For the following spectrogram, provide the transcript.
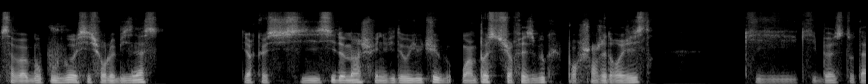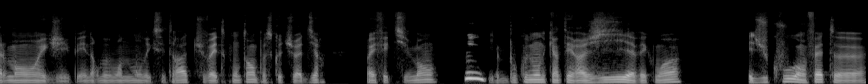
ça va beaucoup jouer aussi sur le business. C'est-à-dire que si, si demain je fais une vidéo YouTube ou un post sur Facebook pour changer de registre, qui, qui buzz totalement et que j'ai énormément de monde, etc., tu vas être content parce que tu vas te dire, ouais, effectivement, Oui, il y a beaucoup de monde qui interagit avec moi. Et du coup, en fait, euh,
